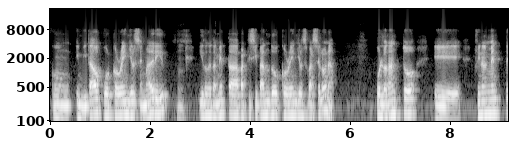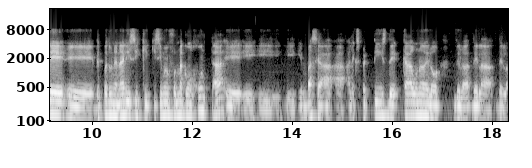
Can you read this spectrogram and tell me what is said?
con invitados por Core Angels en Madrid mm. y donde también estaba participando Core Angels Barcelona. Por lo tanto, eh, finalmente, eh, después de un análisis que, hicimos en forma conjunta eh, y, en base a, la expertise de cada uno de los, de, la, de, la, de, la,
